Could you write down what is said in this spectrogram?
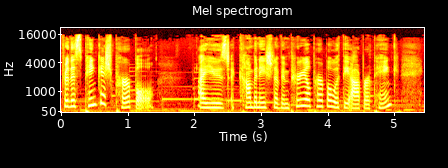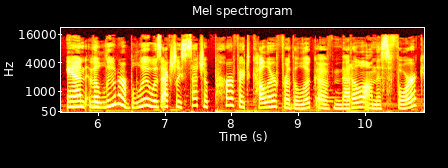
For this pinkish purple, I used a combination of Imperial Purple with the Opera Pink, and the Lunar Blue was actually such a perfect color for the look of metal on this fork.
